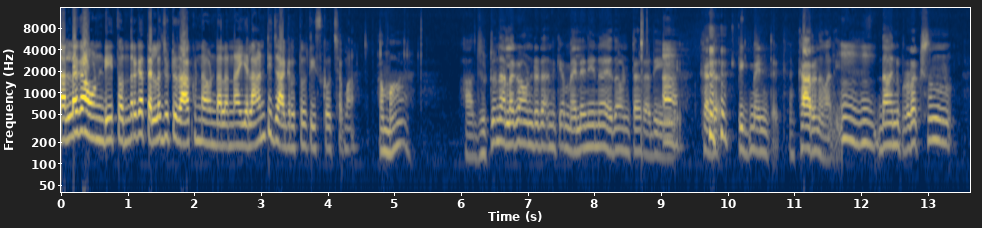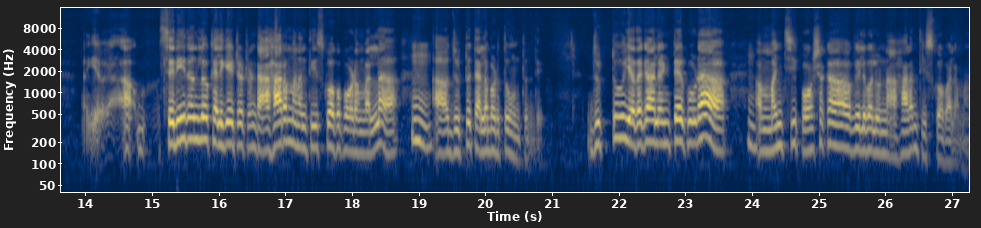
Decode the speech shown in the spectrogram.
నల్లగా ఉండి తొందరగా తెల్ల జుట్టు రాకుండా ఉండాలన్నా ఎలాంటి జాగ్రత్తలు తీసుకోవచ్చమ్మా? అమ్మా ఆ జుట్టు నల్లగా ఉండడానికి మెలనినో ఏదో అంటారు అది కలర్ పిగ్మెంట్ కారణం అది. దాని ప్రొడక్షన్ శరీరంలో కలిగేటటువంటి ఆహారం మనం తీసుకోకపోవడం వల్ల ఆ జుట్టు తెల్లబడుతూ ఉంటుంది. జుట్టు ఎదగాలంటే కూడా మంచి పోషక విలువలు ఉన్న ఆహారం తీసుకోవాలమ్మా.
